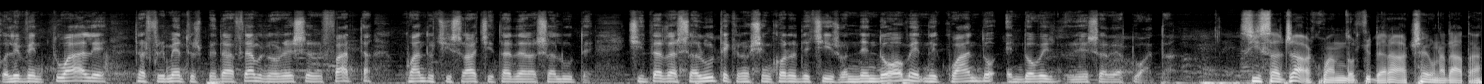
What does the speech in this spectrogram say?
L'eventuale trasferimento all'ospedale oftamico dovrà essere fatta quando ci sarà città della salute, città della salute che non si è ancora deciso né dove né quando e dove deve essere attuata. Si sa già quando chiuderà? C'è una data?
